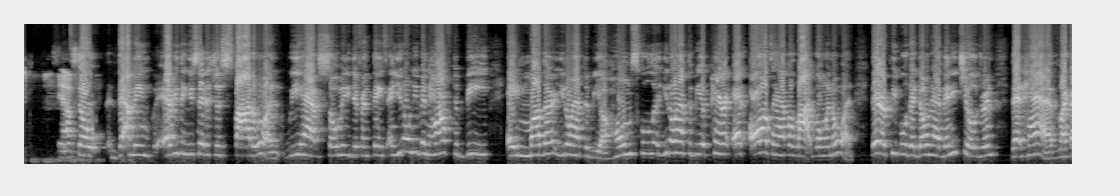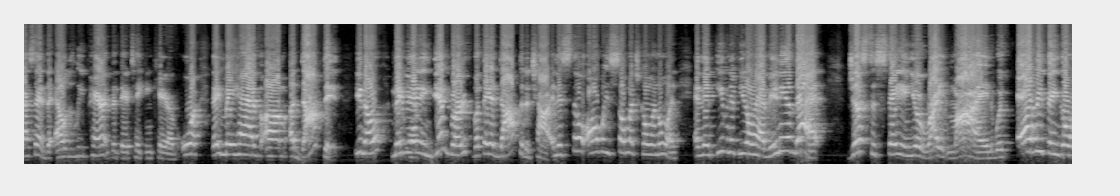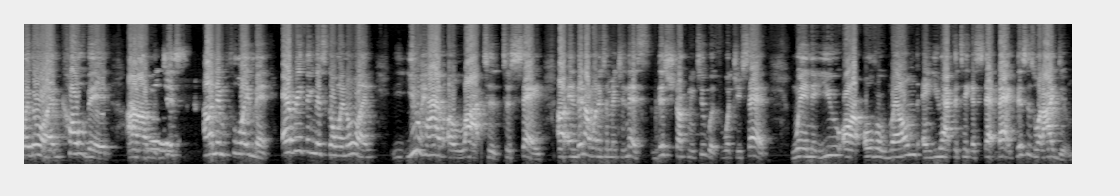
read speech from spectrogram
yeah. So, that, I mean, everything you said is just spot on. We have so many different things, and you don't even have to be a mother. You don't have to be a homeschooler. You don't have to be a parent at all to have a lot going on. There are people that don't have any children that have, like I said, the elderly parent that they're taking care of, or they may have um, adopted you know, maybe yeah. they didn't give birth, but they adopted a child. And there's still always so much going on. And then even if you don't have any of that, just to stay in your right mind with everything going on, COVID, um, just unemployment, everything that's going on, you have a lot to, to say. Uh, and then I wanted to mention this. This struck me too with what you said. When you are overwhelmed and you have to take a step back, this is what I do.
